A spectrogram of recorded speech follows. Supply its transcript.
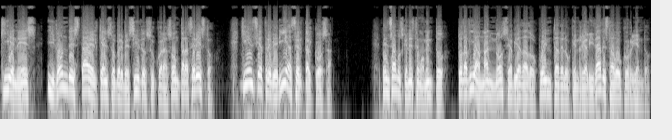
¿Quién es y dónde está el que ha ensoberbecido su corazón para hacer esto? ¿Quién se atrevería a hacer tal cosa? Pensamos que en este momento Todavía Amán no se había dado cuenta de lo que en realidad estaba ocurriendo.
